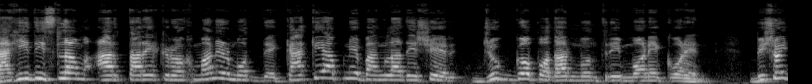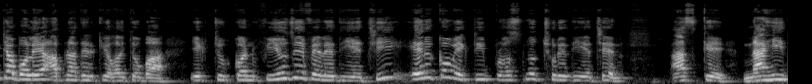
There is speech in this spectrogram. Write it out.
নাহিদ ইসলাম আর তারেক রহমানের মধ্যে কাকে আপনি বাংলাদেশের যোগ্য প্রধানমন্ত্রী মনে করেন? বিষয়টা বলে আপনাদেরকে হয়তো বা একটু কনফিউজে ফেলে দিয়েছি। এরকম একটি প্রশ্ন ছুড়ে দিয়েছেন আজকে নাহিদ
